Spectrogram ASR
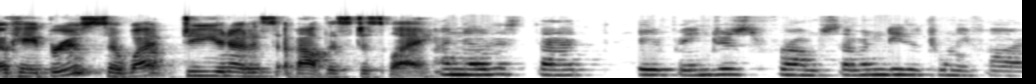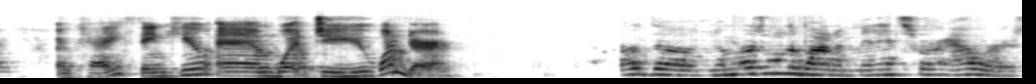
Okay, Bruce, so what do you notice about this display? I noticed that it ranges from 70 to 25. Okay, thank you. And what do you wonder? Are the numbers on the bottom minutes or hours?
